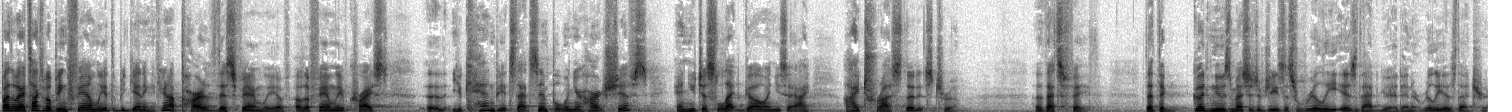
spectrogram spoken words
By the way, I talked about being family at the beginning. If you're not part of this family, of, of the family of Christ, uh, you can be. It's that simple. When your heart shifts and you just let go and you say, I, I trust that it's true. Uh, that's faith. That the good news message of Jesus really is that good and it really is that true.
